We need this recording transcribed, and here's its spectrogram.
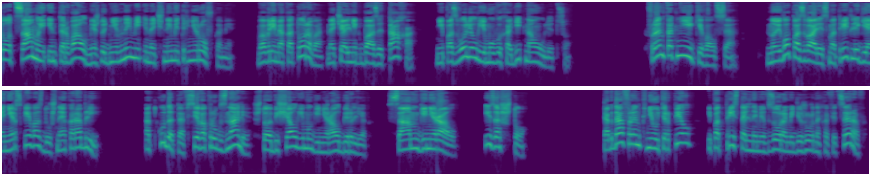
тот самый интервал между дневными и ночными тренировками, во время которого начальник базы Таха не позволил ему выходить на улицу. Фрэнк отнекивался, но его позвали смотреть легионерские воздушные корабли. Откуда-то все вокруг знали, что обещал ему генерал Берлег. Сам генерал. И за что? Тогда Фрэнк не утерпел и под пристальными взорами дежурных офицеров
